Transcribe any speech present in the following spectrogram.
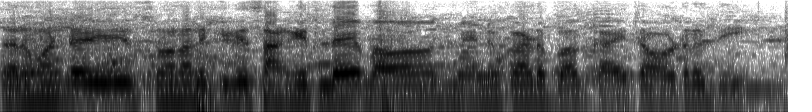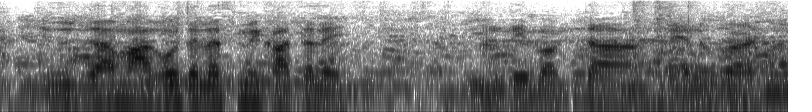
तर मंडळी सोनाली किती सांगितलंय बाबा मेनू कार्ड बघ काही तर ऑर्डर दी. तू जा त्यालाच मी खातलंय. आणि ती बघता मेनू कार्ड.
